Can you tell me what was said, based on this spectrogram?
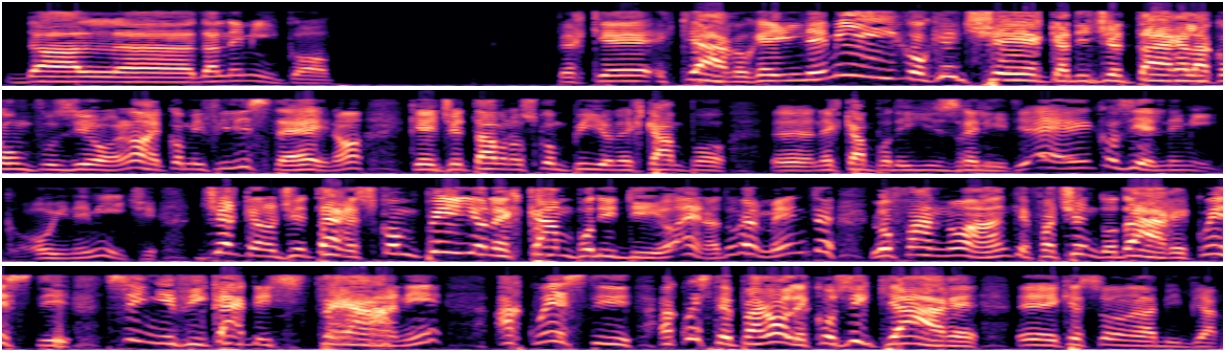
dal, dal nemico. Perché è chiaro che è il nemico che cerca di gettare la confusione, no? È come i filistei, no? Che gettavano scompiglio nel campo, eh, nel campo degli israeliti. E eh, così è il nemico, o i nemici. Cercano di gettare scompiglio nel campo di Dio. E naturalmente lo fanno anche facendo dare questi significati strani a, questi, a queste parole così chiare eh, che sono nella Bibbia.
